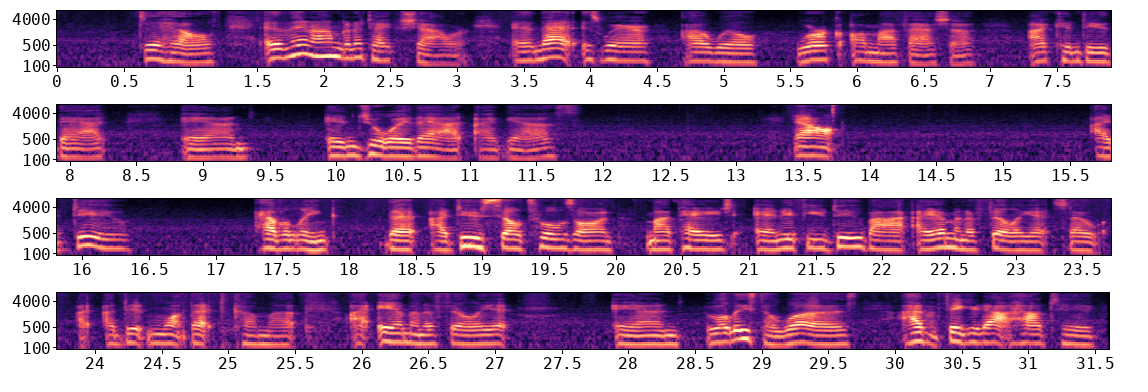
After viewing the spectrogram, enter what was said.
to health and then I'm going to take a shower. And that is where I will work on my fascia. I can do that and enjoy that, I guess. Now, I do have a link that I do sell tools on my page. And if you do buy, I am an affiliate, so I, I didn't want that to come up. I am an affiliate, and well, at least I was. I haven't figured out how to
